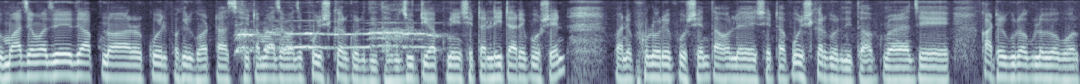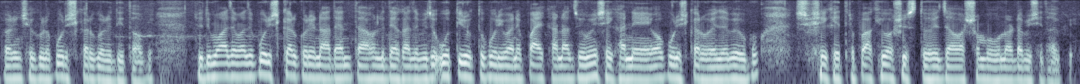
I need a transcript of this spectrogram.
তো মাঝে মাঝে যে আপনার কোয়েল পাখির ঘরটা আছে, সেটা মাঝে মাঝে পরিষ্কার করে দিতে হবে। যদি আপনি সেটা লিটারে পোষেন মানে ফ্লোরে পোষেন, তাহলে সেটা পরিষ্কার করে দিতে হবে। আপনারা যে কাঠের গুঁড়াগুলো ব্যবহার করেন, সেগুলো পরিষ্কার করে দিতে হবে। যদি মাঝে মাঝে পরিষ্কার করে না দেন, তাহলে দেখা যাবে যে অতিরিক্ত পরিমাণে পায়খানা জমে সেখানে অপরিষ্কার হয়ে যাবে এবং সেক্ষেত্রে পাখি অসুস্থ হয়ে যাওয়ার সম্ভাবনাটা বেশি থাকবে।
